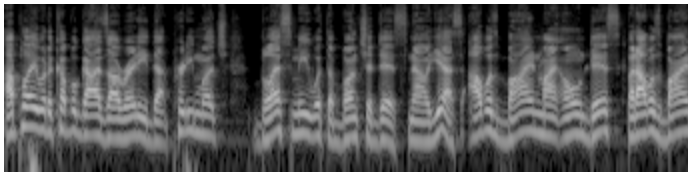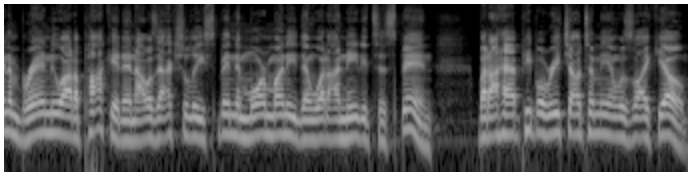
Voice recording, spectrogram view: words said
I play with a couple guys already that pretty much bless me with a bunch of discs. Now, yes, I was buying my own discs, but I was buying them brand new out of pocket and I was actually spending more money than what I needed to spend. But I had people reach out to me and was like, yo,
